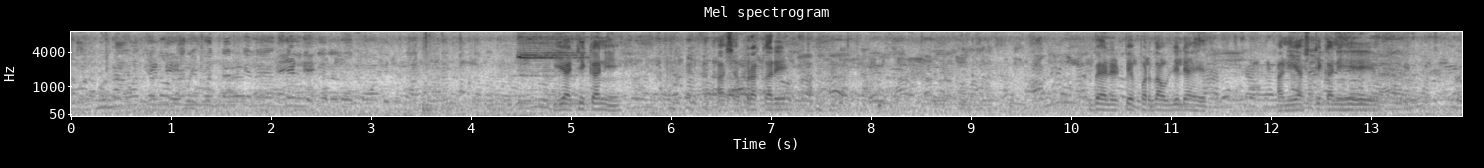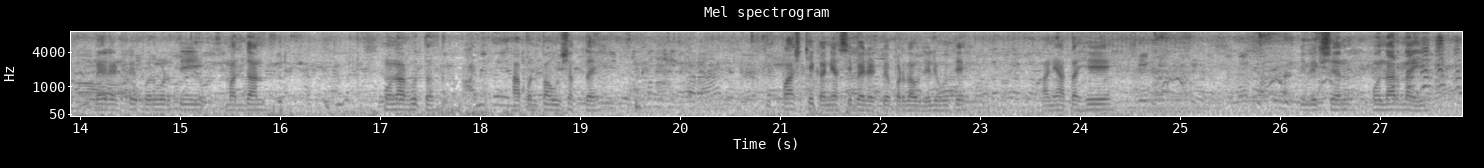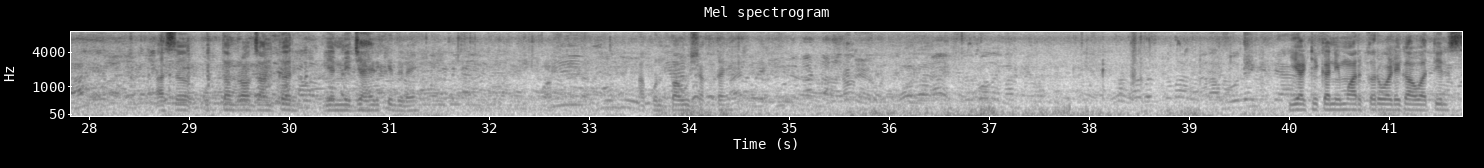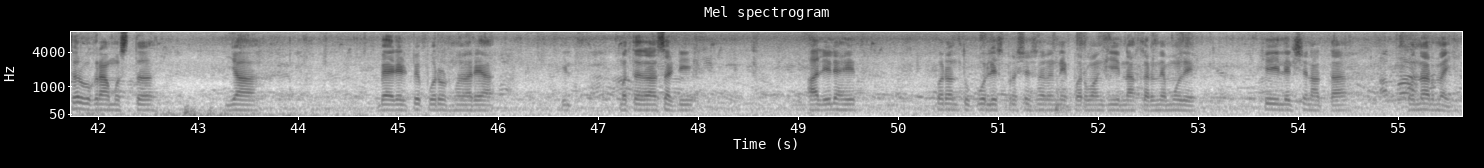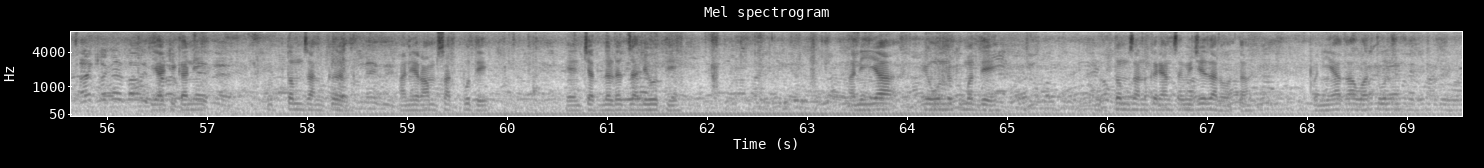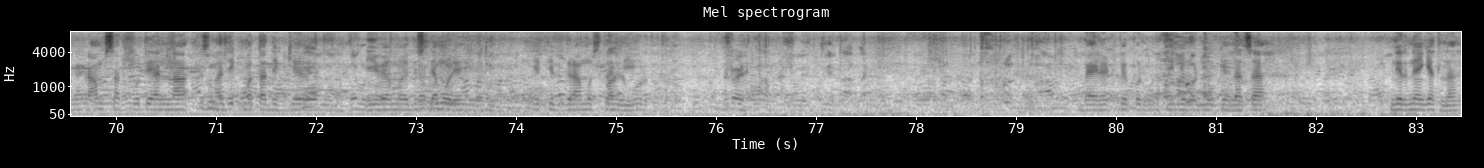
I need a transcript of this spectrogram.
या ठिकाणी अशा प्रकारे बॅलेट पेपर लावलेले आहेत. आणि याच ठिकाणी हे बॅलेट पेपरवरती मतदान होणार होतं. आपण पाहू शकताय. पाच ठिकाणी असे बॅलेट पेपर लावलेले होते. आणि आता हे इलेक्शन होणार नाही असं उत्तमराव जानकर यांनी जाहीर केलेलं आहे. आपण पाहू शकताय. या ठिकाणी मारकरवाडे गावातील सर्व ग्रामस्थ या बॅलेट पेपरवर होणाऱ्या मतदानासाठी आलेले आहेत. परंतु पोलीस प्रशासनाने परवानगी नाकारण्यामुळे हे इलेक्शन आता होणार नाही. या ठिकाणी उत्तम जानकर आणि राम सातपुते यांच्यात लढत झाली होती. आणि या निवडणुकीमध्ये उत्तम जानकर यांचा विजय झाला होता. पण या गावातून राम सातपुते यांना अधिक मताधिक्य ई व्ही एममध्ये दिसल्यामुळे येथील ग्रामस्थांनी बॅलेट पेपरवरती निवडणूक घेण्याचा निर्णय घेतला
